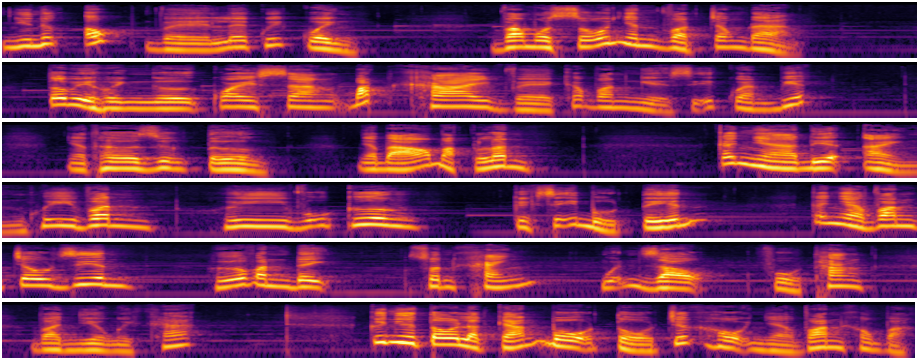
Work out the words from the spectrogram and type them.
như nước ốc về Lê Quý Quỳnh và một số nhân vật trong đảng, tôi bị Huỳnh Ngự quay sang bắt khai về các văn nghệ sĩ quen biết. Nhà thơ Dương Tường, nhà báo Mạc Lân, các nhà điện ảnh Huy Vân, Huy Vũ Cương, kịch sĩ Bửu Tiến, các nhà văn Châu Diên, Hứa Văn Định, Xuân Khánh, Nguyễn Dậu, Phủ Thăng và nhiều người khác. Cứ như tôi là cán bộ tổ chức hội nhà văn không bằng.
